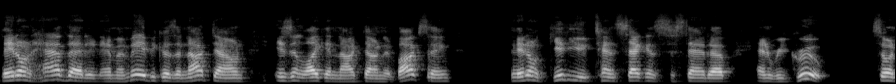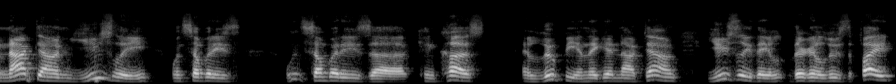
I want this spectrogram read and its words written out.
They don't have that in MMA because a knockdown isn't like a knockdown in boxing. They don't give you 10 seconds to stand up and regroup. So a knockdown usually when somebody's when somebody's uh, concussed and loopy and they get knocked down, usually they they're going to lose the fight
